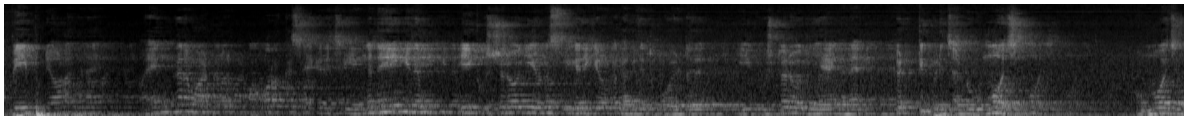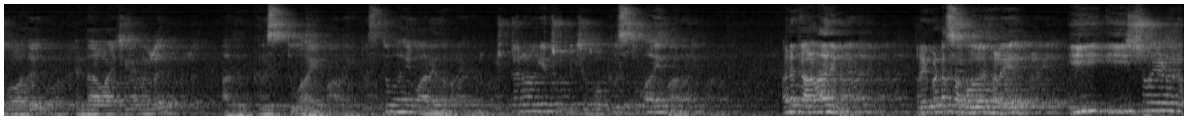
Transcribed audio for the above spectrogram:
അപ്പൊ ഈ പുണ്യാളങ്ങനെ ഭയങ്കരമായിട്ട് പവറൊക്കെ ശേഖരിച്ച് എങ്ങനെയെങ്കിലും ഈ കുഷ്ഠരോഗിയെ ഒന്ന് സ്വീകരിക്കുമെന്ന് കരുതിട്ട് പോയിട്ട് ഈ കുഷ്ഠരോഗിയെ ഇങ്ങനെ കെട്ടിപ്പിടിച്ചാണ്ട് ഉമ്മ വെച്ച്. ഉമ്മ വെച്ചപ്പോൾ അത് എന്താ വായിച്ചിരുന്നത്? അത് ക്രിസ്തുവായി മാറി. ക്രിസ്തുവായി മാറി എന്ന് പറയുന്നത്. കുഷ്ഠരോഗിയെ ചുംബിച്ചപ്പോൾ ക്രിസ്തുവായി മാറി. അവനെ കാണാനില്ല. പ്രിയപ്പെട്ട സഹോദരങ്ങളെ ഈ ഈശോയുടെ ഒരു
